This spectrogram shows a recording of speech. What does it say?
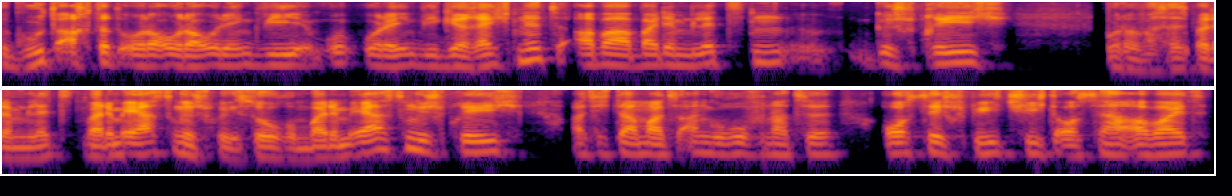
begutachtet oder, oder, oder, irgendwie, oder irgendwie gerechnet. Aber bei dem letzten Gespräch, oder was heißt bei dem letzten, bei dem ersten Gespräch so rum, bei dem ersten Gespräch, als ich damals angerufen hatte, aus der Spätschicht, aus der Arbeit,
